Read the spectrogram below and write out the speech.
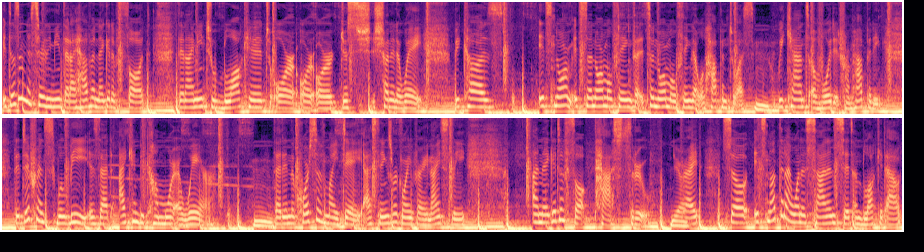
it doesn't necessarily mean that i have a negative thought that i need to block it or or, or just sh- shut it away. Because it's norm it's a normal thing that it's a normal thing that will happen to us. Hmm. We can't avoid it from happening. The difference will be is that i can become more aware hmm. that in the course of my day as things were going very nicely a negative thought passed through Yeah. right? So it's not that i want to silence it and block it out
